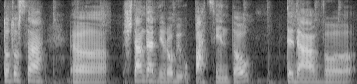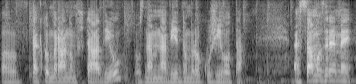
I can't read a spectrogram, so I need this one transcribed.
Toto sa uh, štandardne robí u pacientov, teda v, v taktom ránom štádiu, to znamená v jednom roku života. Samozrejme,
